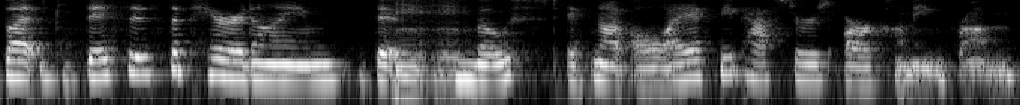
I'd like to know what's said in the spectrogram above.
But this is the paradigm that mm-hmm. most, if not all, IFB pastors are coming from.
